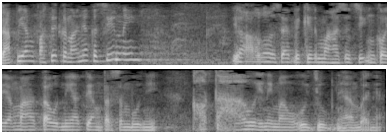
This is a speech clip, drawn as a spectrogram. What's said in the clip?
tapi yang pasti kenanya ke sini. Ya Allah saya pikir maha suci engkau yang maha tahu niat yang tersembunyi Kau tahu ini mau ujubnya hambanya.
